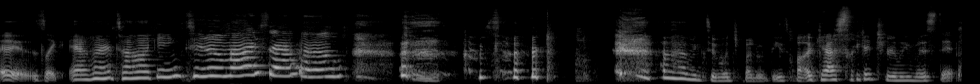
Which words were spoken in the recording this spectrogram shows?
it's like, am I talking to myself? I'm sorry. I'm having too much fun with these podcasts. Like, I truly missed it.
